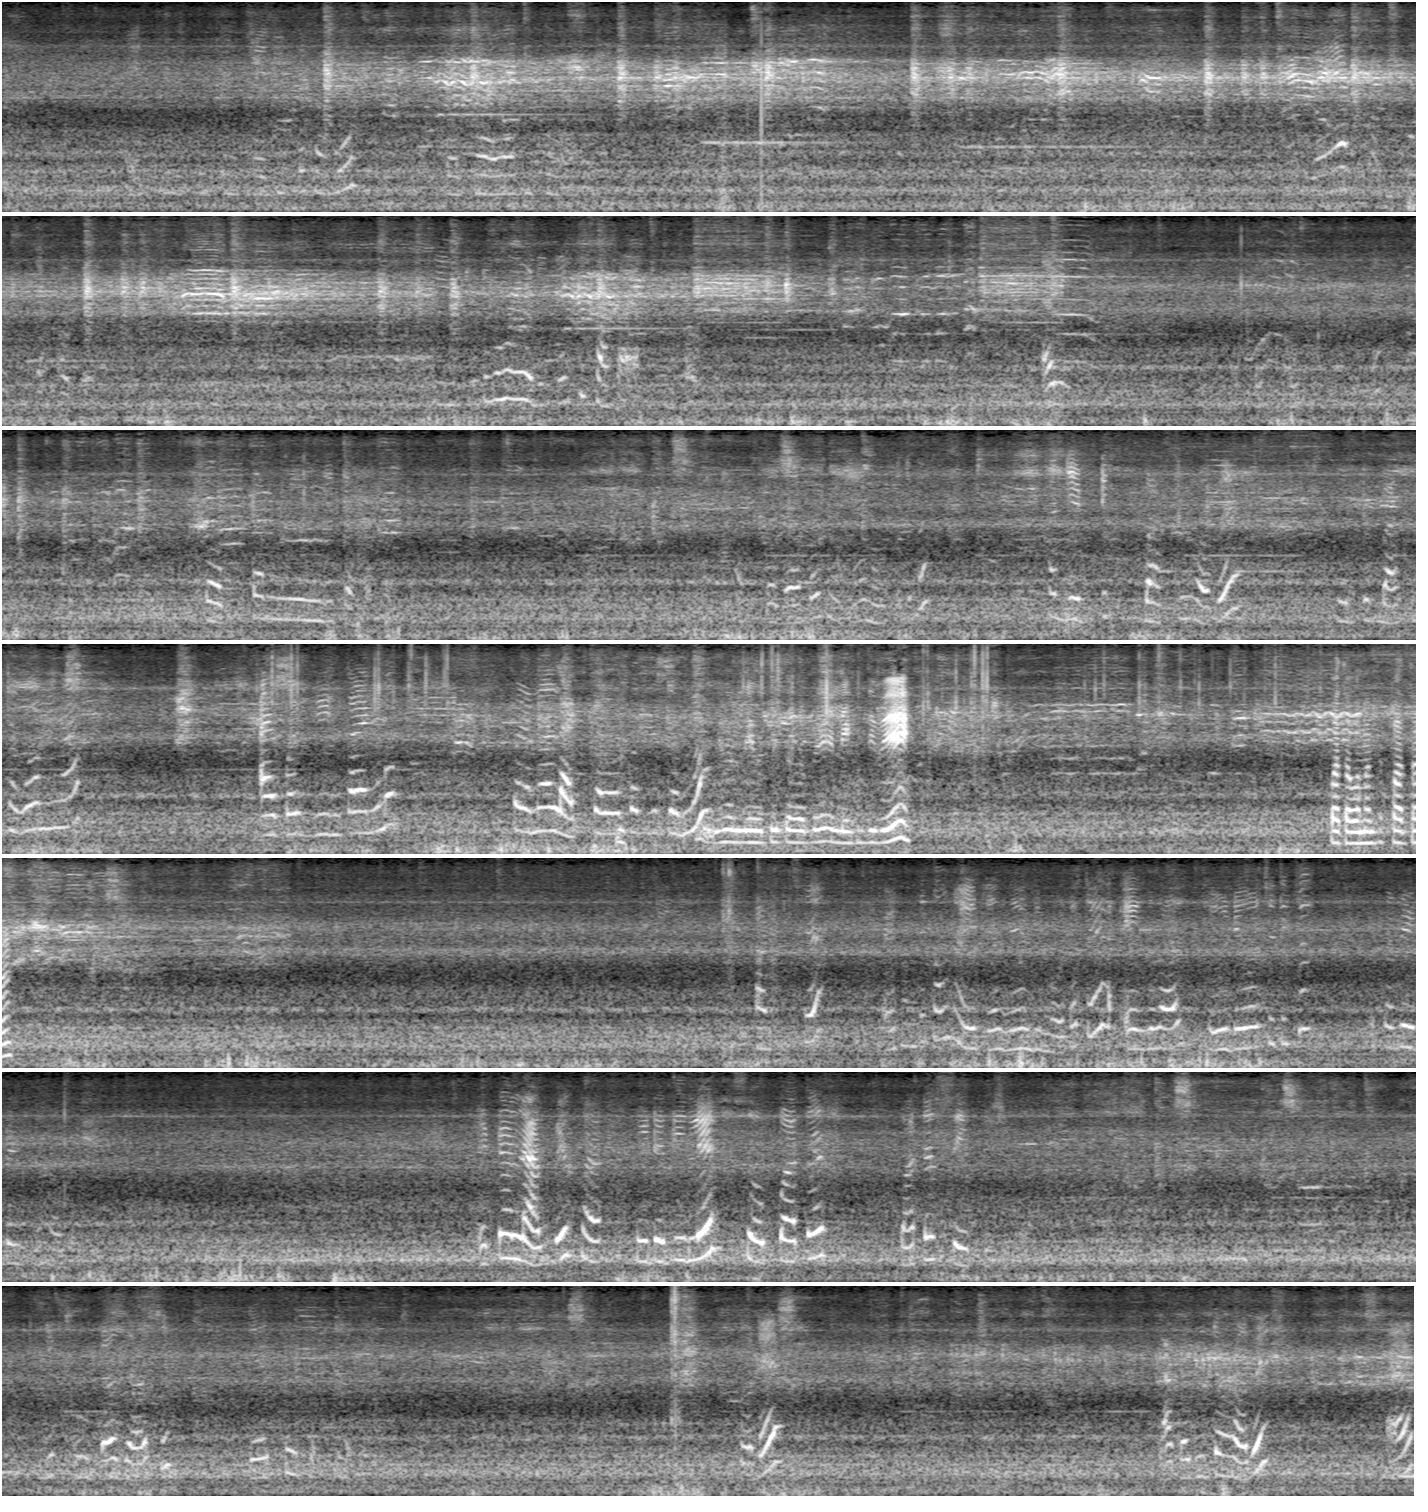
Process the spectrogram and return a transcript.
যেটুক বাকি হবে। যেটুক বাকি থাকব আমরা একবার গ্রিন কালার নেব। আমরা লাইট কালার জন্য লিখ দিতে হবে লিখ দিবে। পাতা বানাবে পাতা। আছে এখান এটা নিয়ে দিব। এগুলো ভিডিও আছে দেখতে এখানে এটা দিতে হবে। এটা লাগবে এটা দিলে সব পাতার পাতা সেপ যে ফুলটা গাছ একটু করতে হবে করে টাকা দিতে হবে। আর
